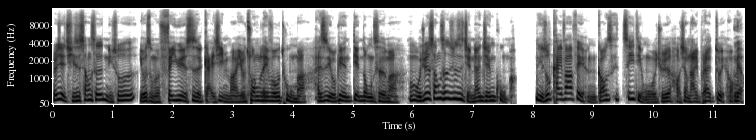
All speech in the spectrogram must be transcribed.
而且，其实商车你说有什么飞跃式的改进吗？有装 Level Two 吗？还是有变电动车吗？我觉得商车就是简单兼顾嘛。你说开发费很高，这这一点我觉得好像哪里不太对哦。没有，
